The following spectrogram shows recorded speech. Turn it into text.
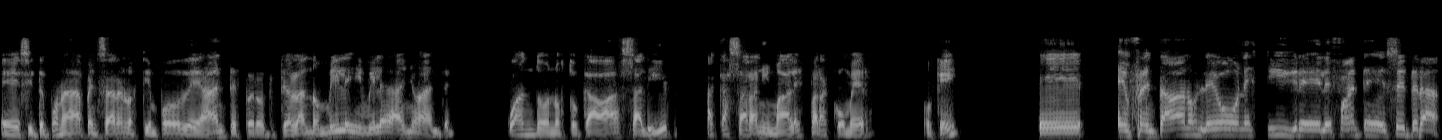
Eh, si te pones a pensar en los tiempos de antes, pero te estoy hablando miles y miles de años antes, cuando nos tocaba salir a cazar animales para comer, ¿ok? Eh, enfrentábamos leones, tigres, elefantes, etcétera,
